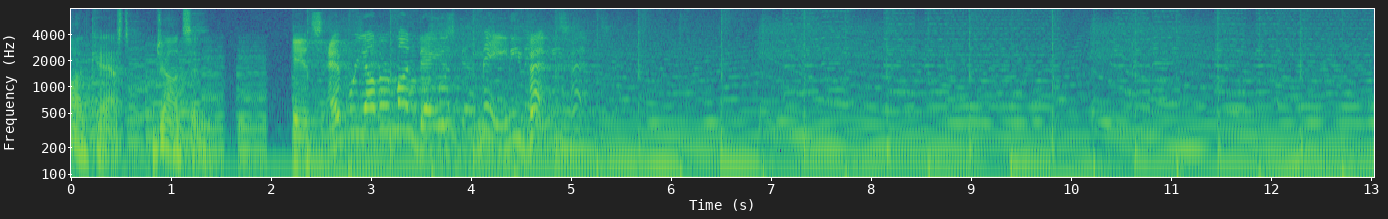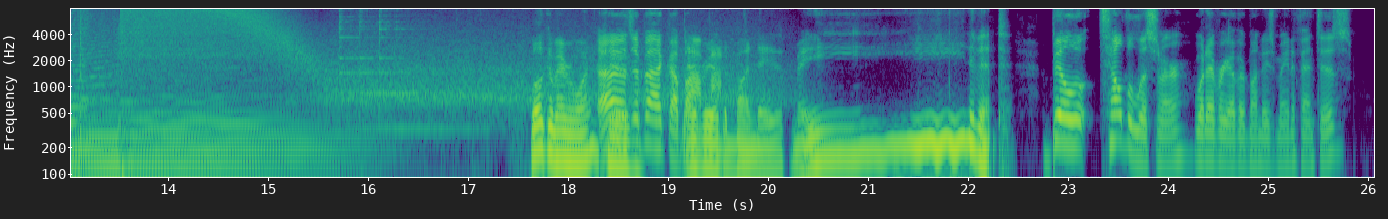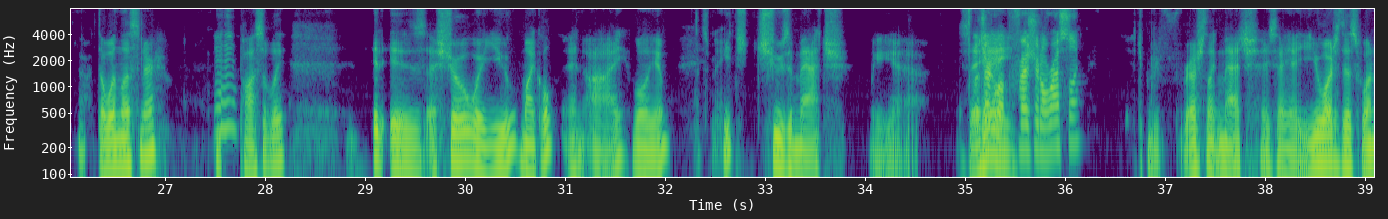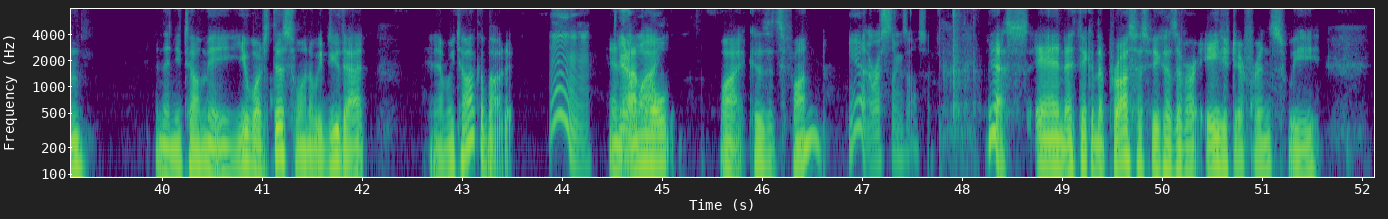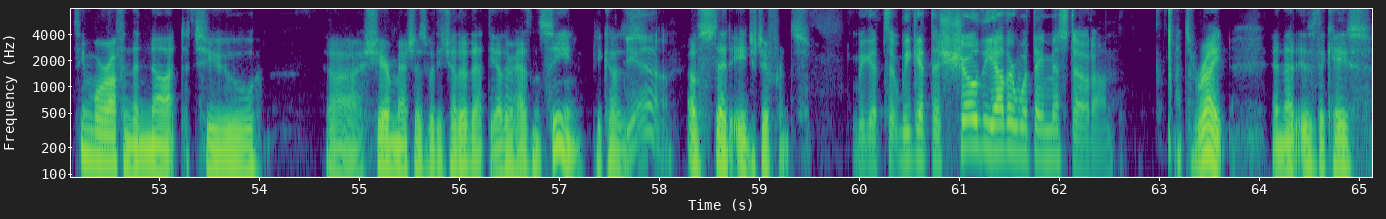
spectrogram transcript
podcast, Johnson. It's every other Monday's main event. Welcome everyone Uh, to it's a backup. every other Monday's main event. Bill, tell the listener what every other Monday's main event is. The one listener, Mhm. possibly. It is a show where you, Michael, and I, William, each choose a match. We uh, say, We're talking "Hey, about professional wrestling. wrestling match." I say, "Hey, "You watch this one," and then you tell me, "You watch this one," and we do that, and then we talk about it. Hmm. And You know I'm why? an old why? Because it's fun. Yeah, wrestling's awesome. Yes, and I think in the process, because of our age difference, we seem more often than not to uh, share matches with each other that the other hasn't seen because Yeah, of said age difference. we get to we get to show the other what they missed out on. That's right, and that is the case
